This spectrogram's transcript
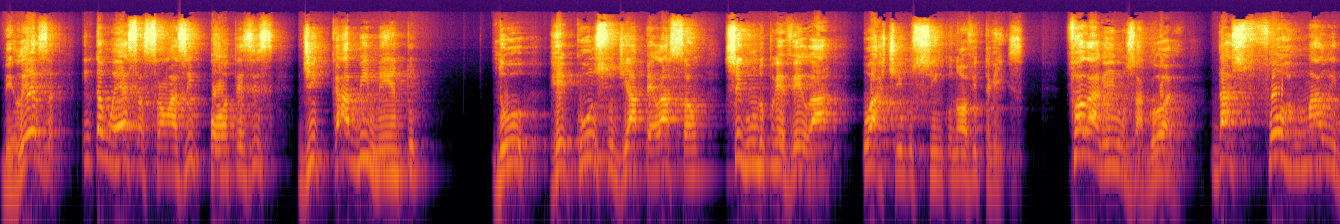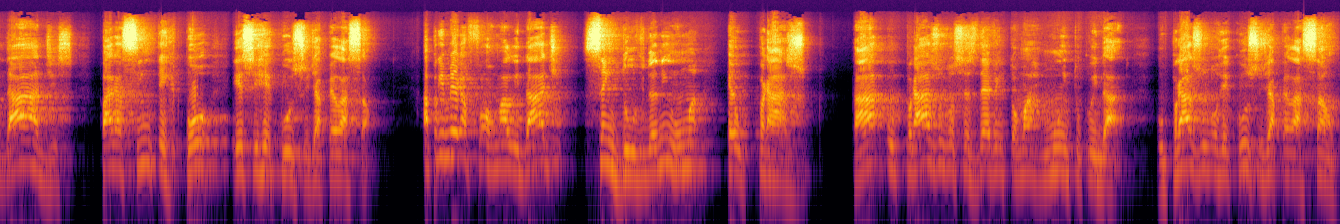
Beleza? Então, essas são as hipóteses de cabimento do recurso de apelação, segundo prevê lá o artigo 593. Falaremos agora das formalidades para se interpor esse recurso de apelação. A primeira formalidade, sem dúvida nenhuma, é o prazo. Tá? O prazo vocês devem tomar muito cuidado. O prazo no recurso de apelação,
